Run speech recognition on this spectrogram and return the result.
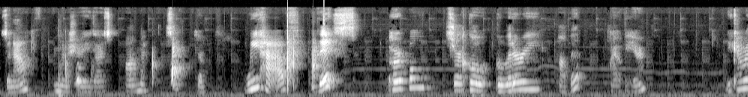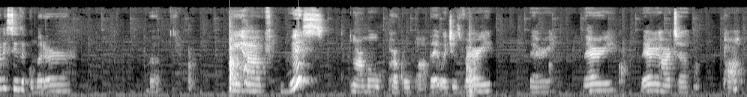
So now I'm gonna show you guys all my parts. So we have this purple circle glittery puppet right over here. You can't really see the glitter, but we have this normal purple poppet, which is very, very, very, very hard to pop.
